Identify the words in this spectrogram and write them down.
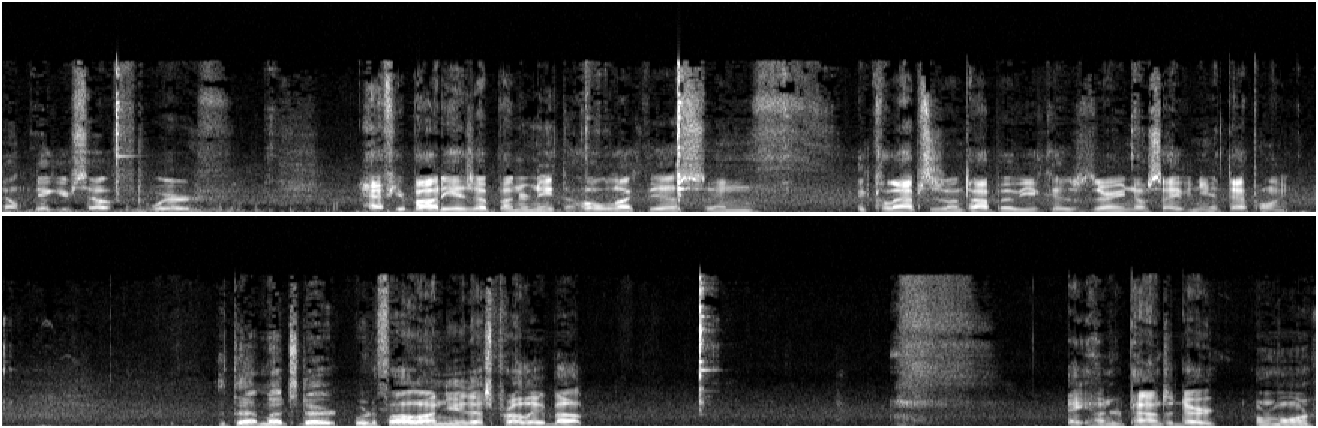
Don't dig yourself to where half your body is up underneath the hole like this and it collapses on top of you because there ain't no saving you at that point. If that much dirt were to fall on you, that's probably about 800 pounds of dirt or more.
